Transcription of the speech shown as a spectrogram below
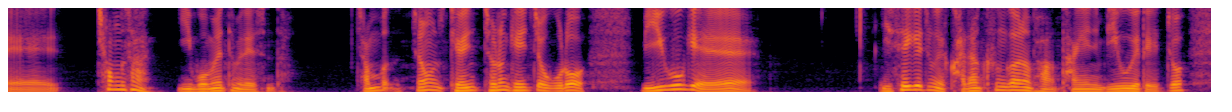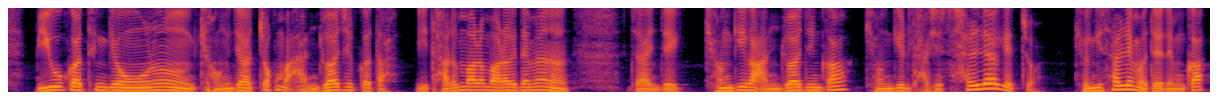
에, 청산 이 모멘텀이 되겠습니다. 저는, 저는 개인적으로 미국의 이 세 개 중에 가장 큰 거는 당연히 미국이 되겠죠. 미국 같은 경우는 경제가 조금 안 좋아질 거다. 이 다른 말로 말하게 되면은 자 이제 경기가 안 좋아진가 경기를 다시 살려야겠죠. 경기 살리면 어떻게 됩니까?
